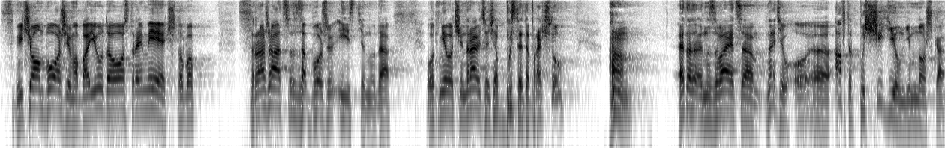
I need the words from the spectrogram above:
с мечом Божьим, обоюдоострый меч, чтобы сражаться за Божью истину. Да? Вот мне очень нравится, я сейчас быстро это прочту. Это называется, знаете, э, автор пощадил немножко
